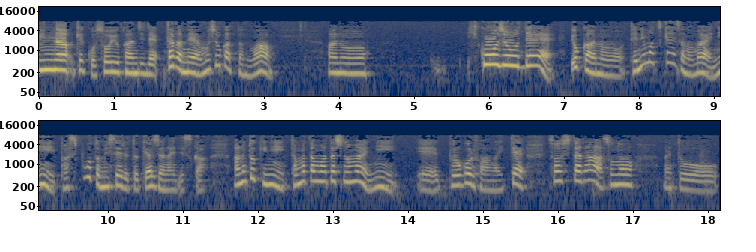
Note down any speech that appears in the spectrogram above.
みんな結構そういう感じで。ただね面白かったのはあの飛行場でよくあの手荷物検査の前にパスポート見せる時あるじゃないですか。あの時にたまたま私の前に、えープロゴルファーがいてそうしたらその、えっと、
